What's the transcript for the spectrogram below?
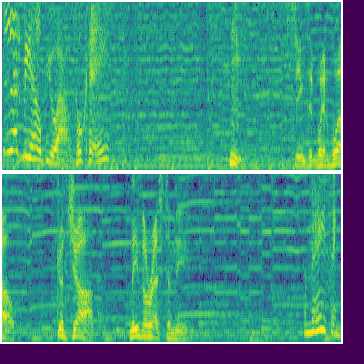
Let me help you out, okay? Hmm. Seems it went well. Good job. Leave the rest to me. Amazing!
